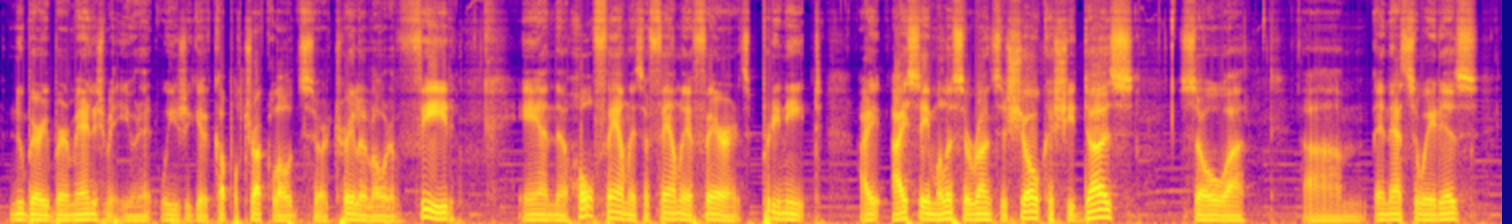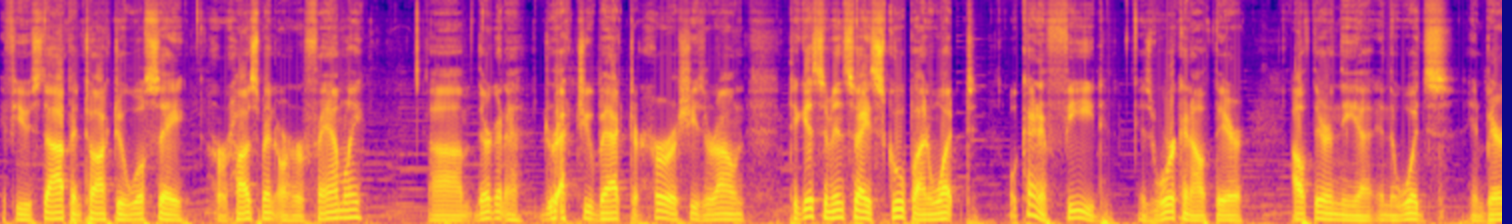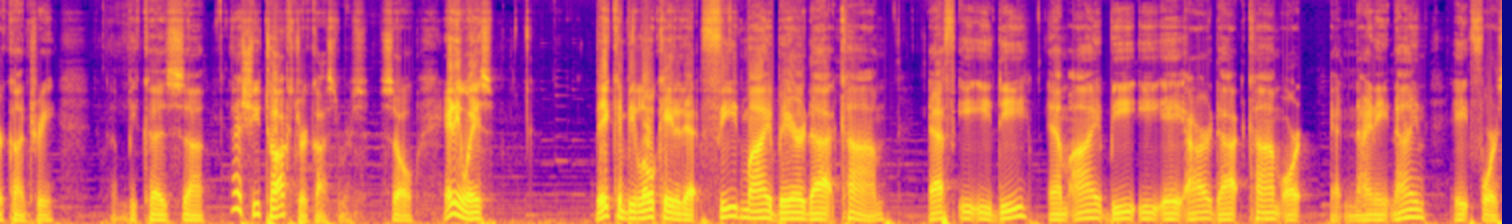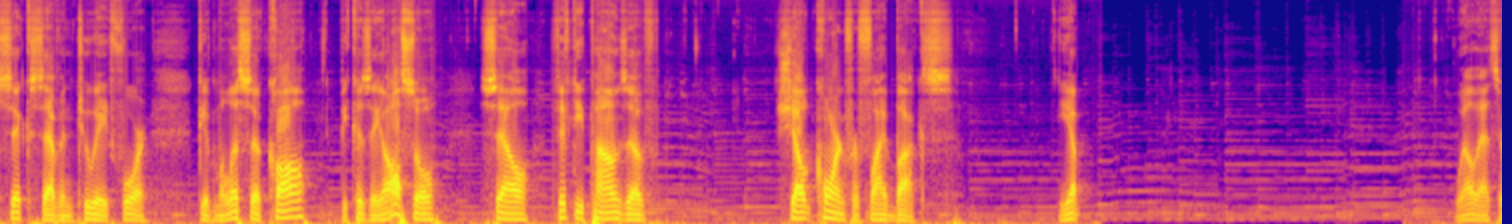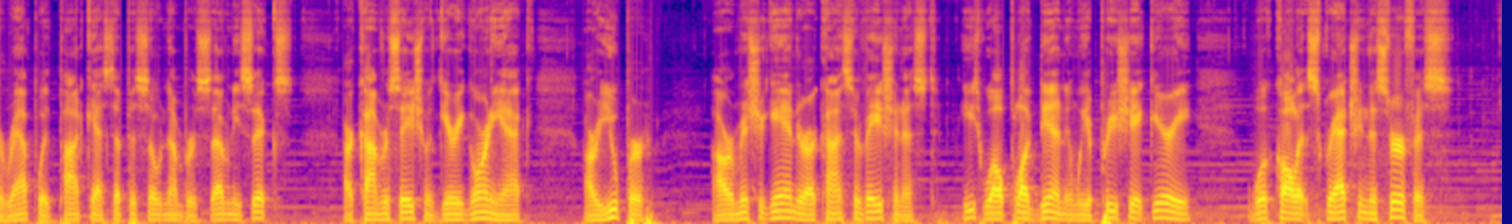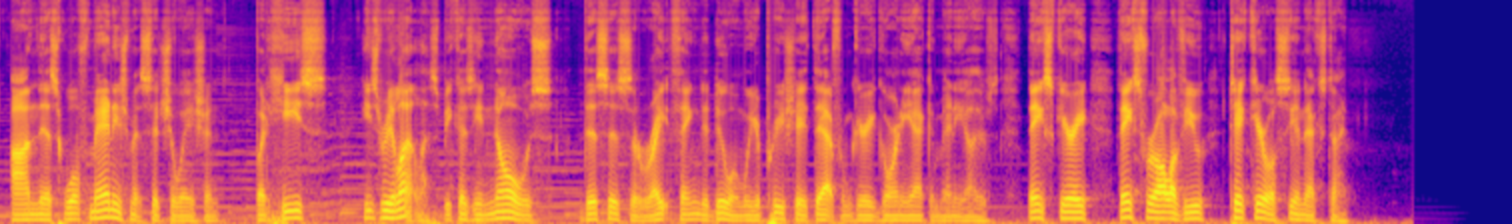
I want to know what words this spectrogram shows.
Newberry Bear Management Unit. We usually get a couple truckloads or a trailer load of feed and the whole family. It's a family affair. It's pretty neat. I, I say Melissa runs the show because she does. So, uh, um, and that's the way it is. If you stop and talk to, we'll say her husband or her family, um, they're going to direct you back to her if she's around to get some inside scoop on what what kind of feed is working out there, out there in the uh, in the woods in bear country, because uh, she talks to her customers. So, anyways, they can be located at feedmybear.com, F E E D M I B E A com or at 989 846 7284. Give Melissa a call because they also sell 50 pounds of shelled corn for 5 bucks. Yep. Well, that's a wrap with podcast episode number 76. Our conversation with Gary Gorniak our Yooper, our Michigander, our conservationist. He's well plugged in, and we appreciate Gary. We'll call it scratching the surface on this wolf management situation, but he's he's relentless because he knows this is the right thing to do, and we appreciate that from Gary Gorniak and many others. Thanks, Gary. Thanks for all of you. Take care. We'll see you next time.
